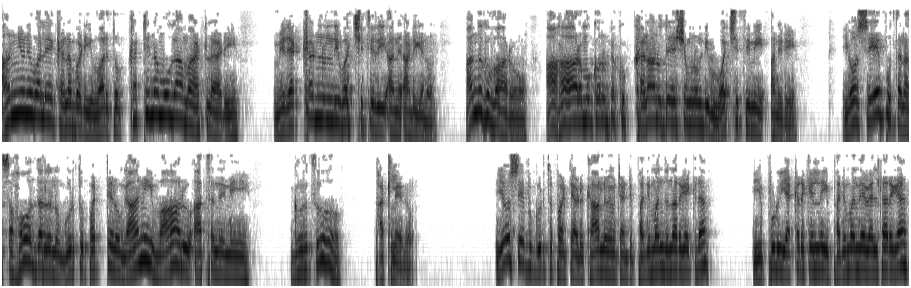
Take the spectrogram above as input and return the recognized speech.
అన్యుని వలె కనబడి వారితో కఠినముగా మాట్లాడి మీరెక్కడి నుండి వచ్చితిరి అని అడిగను. అందుకు వారు ఆహారము కొనుటకు కణాను దేశం నుండి వచ్చితిమి అనిరి. యోసేపు తన సహోదరులను గుర్తుపట్టెను గాని వారు అతనిని గుర్తు పట్టలేదు. యోసేపు గుర్తుపట్టాడు. కారణం ఏమిటంటే పది మంది ఉన్నారుగా ఇక్కడ? ఎప్పుడు ఎక్కడికి వెళ్ళి పది మందే వెళ్తారుగా?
